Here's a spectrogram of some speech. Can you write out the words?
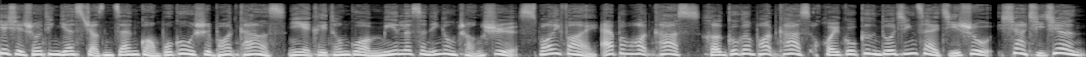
谢谢收听 Yes 九三三广播故事 Podcast。你也可以通过 Me Listen 应用程序、Spotify、Apple Podcasts 和 Google Podcasts 回顾更多精彩集数。下期见。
